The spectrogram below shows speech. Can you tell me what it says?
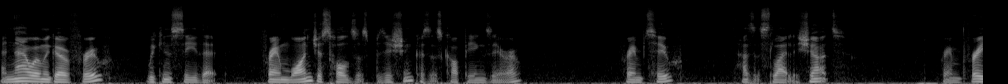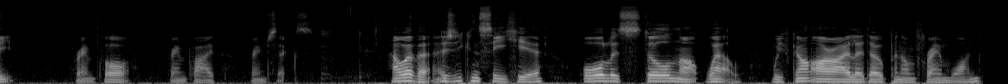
And now when we go through, we can see that frame 1 just holds its position because it's copying 0. Frame 2 has it slightly shut. Frame 3, frame 4, frame 5, frame 6. However, as you can see here, all is still not well. We've got our eyelid open on frame 1,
